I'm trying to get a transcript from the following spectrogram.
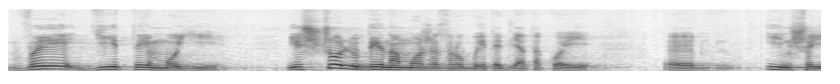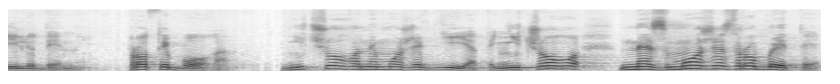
ви діти мої. І що людина може зробити для такої е, іншої людини проти Бога? Нічого не може вдіяти, нічого не зможе зробити.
